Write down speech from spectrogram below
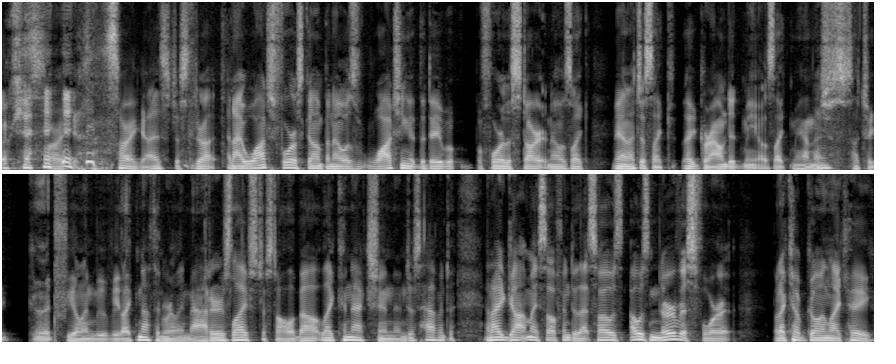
Okay. Sorry, sorry guys, just. And I watched Forrest Gump, and I was watching it the day before the start, and I was like, man, that just like that grounded me. I was like, man, that's mm. just such a good feeling movie. Like nothing really matters. Life's just all about like connection and just having to. And I got myself into that, so I was I was nervous for it, but I kept going like, hey,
